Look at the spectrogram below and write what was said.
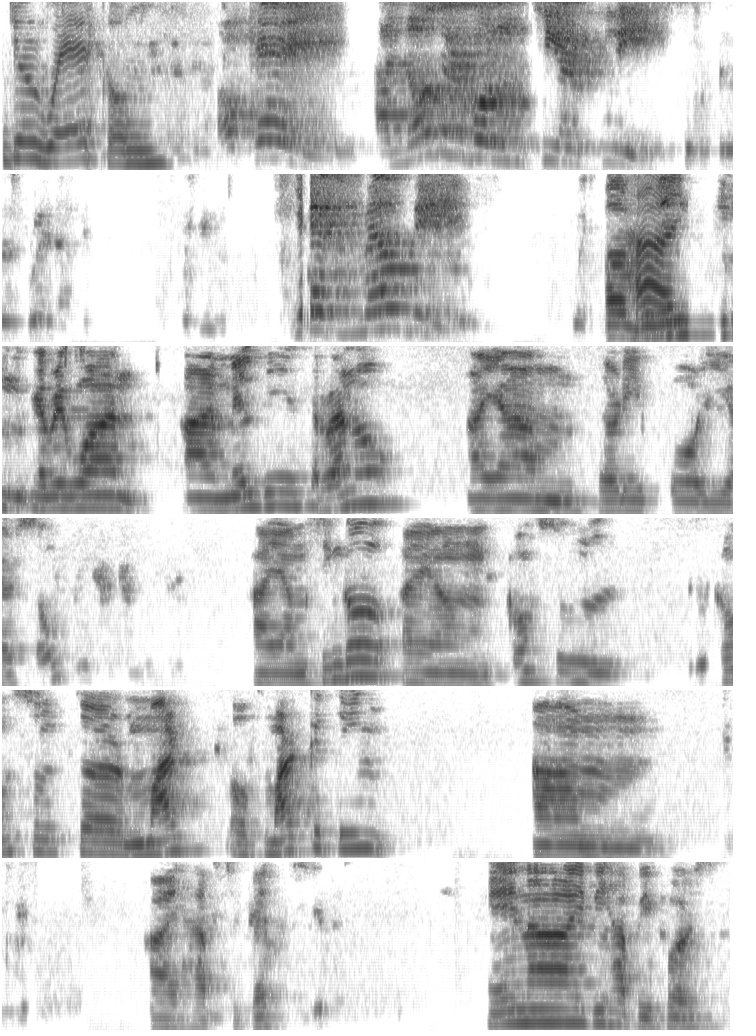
You're welcome. Okay. Another volunteer, please. Yes, Melvin. Uh, Hi. Evening, everyone. I'm Melvin Serrano. I am 34 years old. I am single. I am consul consultor mark of marketing. Um, I have two pets, and I be happy first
